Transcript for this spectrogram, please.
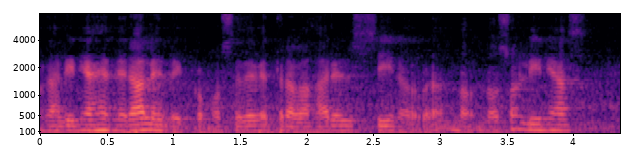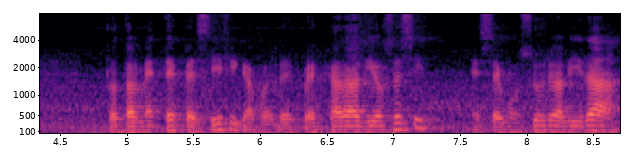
unas líneas generales de cómo se debe trabajar el sínodo. No, son líneas totalmente específicas, pues después cada diócesis, eh, según su realidad,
